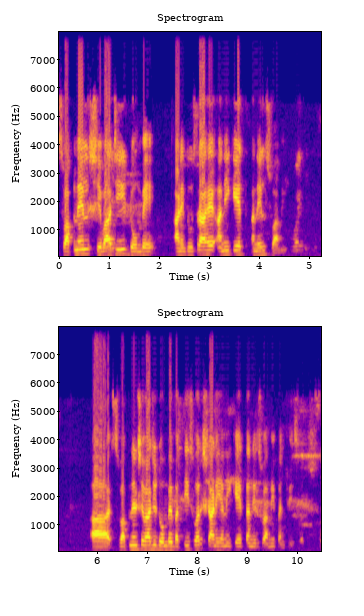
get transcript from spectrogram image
स्वप्नील शिवाजी डोंबे आणि दुसरा आहे अनिकेत अनिल स्वामी. स्वप्नील शिवाजी डोंबे बत्तीस वर्ष आणि अनिकेत अनिल स्वामी पंचवीस वर्ष.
